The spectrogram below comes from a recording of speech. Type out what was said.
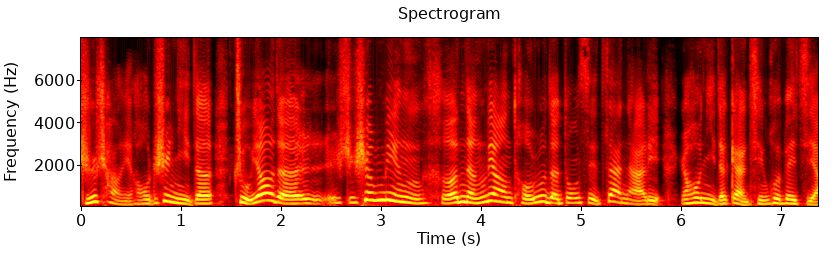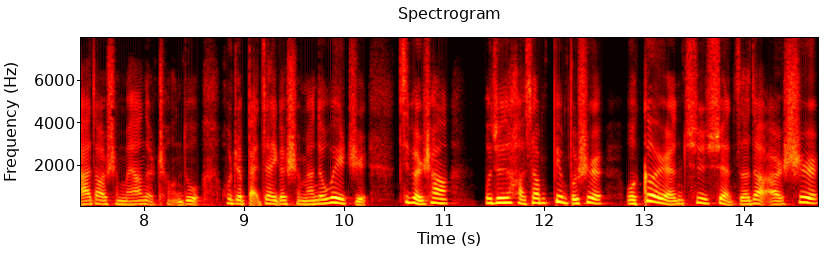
职场也好，或者是你的主要的生命和能量投入的东西在哪里，然后你的感情会被挤压到什么样的程度，或者摆在一个什么样的位置，基本上我觉得好像并不是我个人去选择的，而是。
